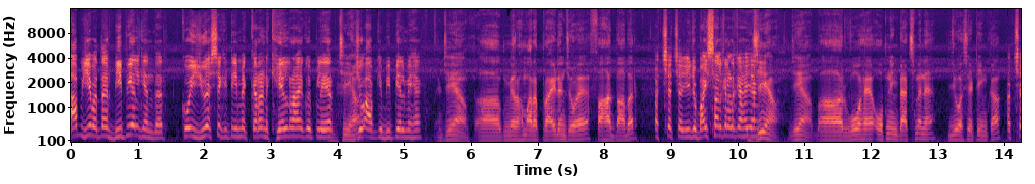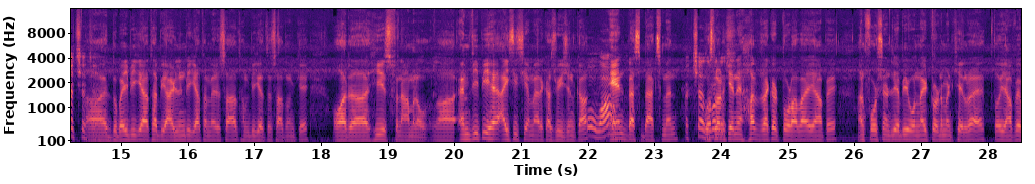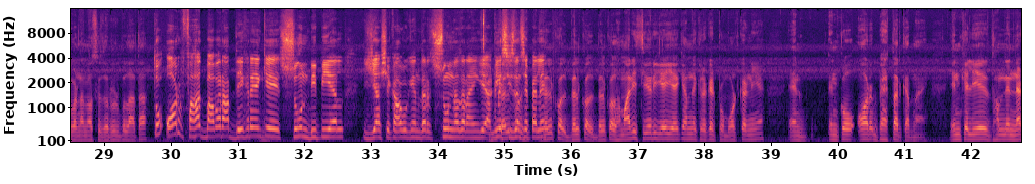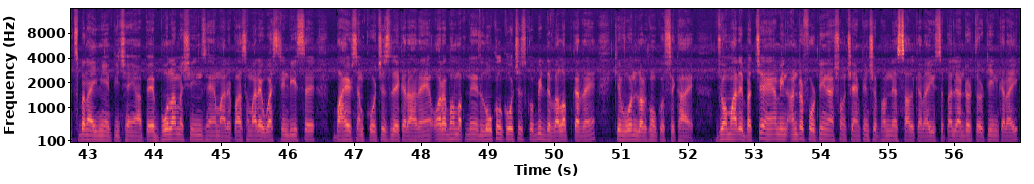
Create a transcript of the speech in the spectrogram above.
आप ये बताएँ बीपीएल के अंदर कोई यूएसए की टीम में करंट खेल रहा है कोई प्लेयर जी हाँ। जो आपके बीपीएल में है? जी हाँ आ, मेरा हमारा प्राइड एंड जो है फहद बाबर अच्छा अच्छा ये जो 22 साल का लड़का है यहाँ? जी हाँ जी हाँ और वो है ओपनिंग बैट्समैन है यूएसए टीम का। अच्छा अच्छा अच्छा। दुबई भी गया था अभी आयरलैंड भी गया था मेरे साथ हम भी गए थे साथ उनके और ही इज़ फिनल एमवीपी है आईसीसी अमेरिकाज रीजन का एंड बेस्ट बैट्समैन उस लड़के ने हर रिकॉर्ड तोड़ा हुआ है यहाँ पे। अनफॉर्चुनेटली अभी वो नाइट टूर्नामेंट खेल रहा है तो यहाँ पे वरना मैं उसको ज़रूर बुलाता। तो और फहद बाबर आप देख रहे हैं कि सून बीपीएल या शिकागो के अंदर सून नज़र आएँगे अगले सीज़न से पहले। बिल्कुल बिल्कुल बिल्कुल। हमारी थियोरी यही है कि हमने क्रिकेट प्रमोट करनी है एंड इनको और बेहतर करना है। इनके लिए हमने नेट्स बनाई हुई हैं पीछे यहाँ पे। बोला मशीन्स हैं हमारे पास। हमारे वेस्ट इंडीज़ से बाहर से हम कोचेस लेकर आ रहे हैं और अब हम अपने लोकल कोचेस को भी डेवलप कर रहे हैं कि वो इन लड़कों को सिखाए। जो हमारे बच्चे हैं I mean under 14 national championship हमने इस साल कराई, उससे पहले अंडर 13 कराई।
